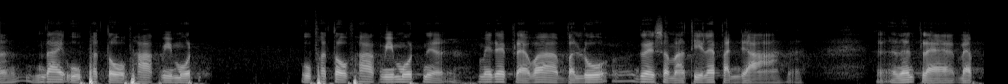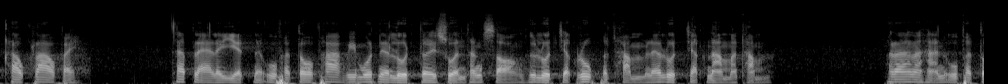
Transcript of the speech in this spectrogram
นะได้อุปโตภาควิมุตติ อุปโตภาควิมุตติเนี่ยไม่ได้แปลว่าบรรลุด้วยสมาธิและปัญญานะอันนั้นแปลแบบคร่าวๆไป ถ้าแปลละเอียดนะอุปโตภาควิมุตติเนี่ยหลุดโดยส่วนทั้งสองคือหลุดจากรูปธรรม และหลุดจากนามธรรม พระอรหันต์อุปโต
